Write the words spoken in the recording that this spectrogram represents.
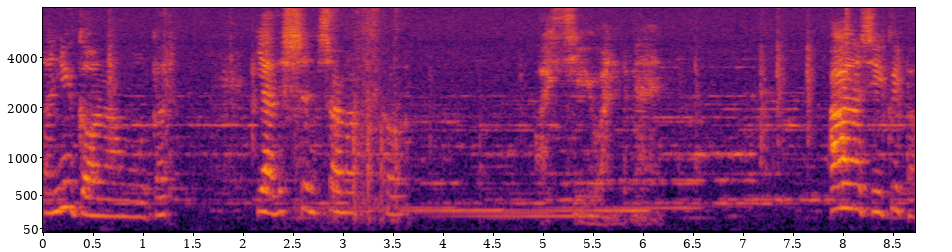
And you go now, good. Yeah, this is inside my car. Ah, I see a creeper.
